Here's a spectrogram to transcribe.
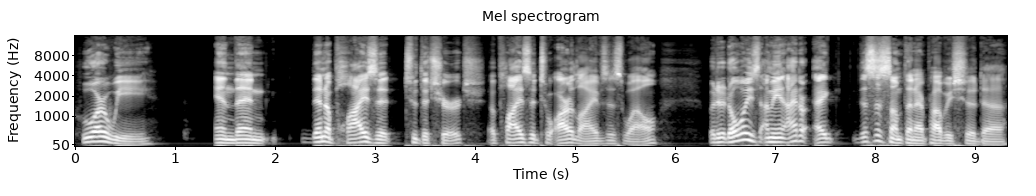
who are we, and then then applies it to the church, applies it to our lives as well. But it always, I mean, I don't. I, this is something I probably should uh,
